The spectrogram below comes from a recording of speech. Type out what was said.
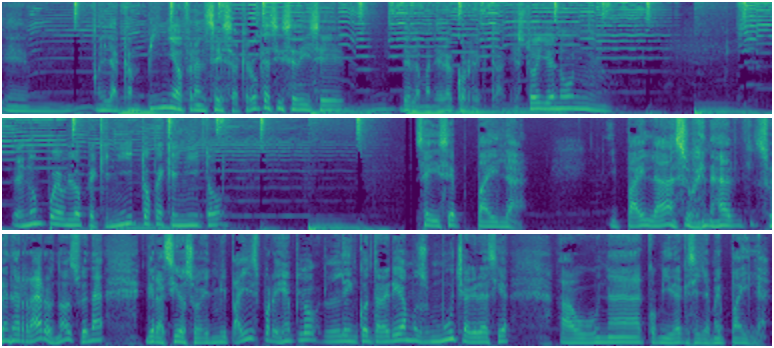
En la campiña francesa, creo que así se dice de la manera correcta. Estoy en un en un pueblo pequeñito, pequeñito. Se dice Paila. Y Paila suena, suena raro, ¿no? Suena gracioso. En mi país, por ejemplo, le encontraríamos mucha gracia a una comida que se llama Paila.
